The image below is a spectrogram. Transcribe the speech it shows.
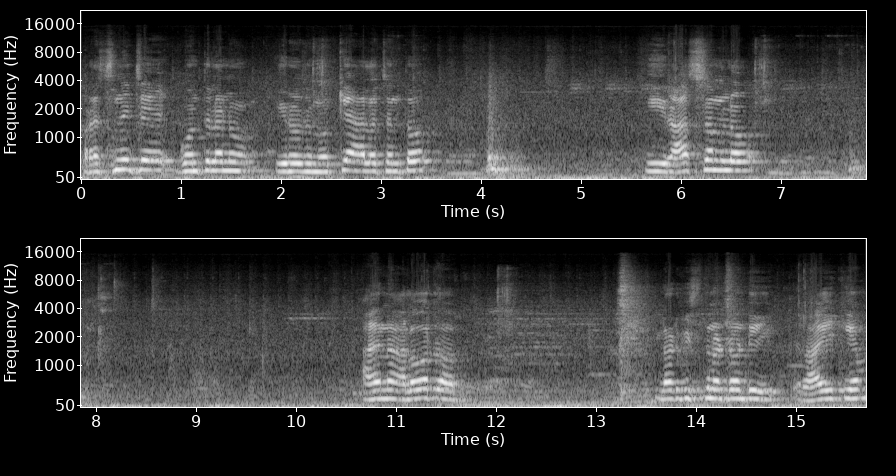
ప్రశ్నించే గొంతులను ఈరోజు నొక్కే ఆలోచనతో ఈ రాష్ట్రంలో ఆయన అలవాటు నడిపిస్తున్నటువంటి రాజకీయం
